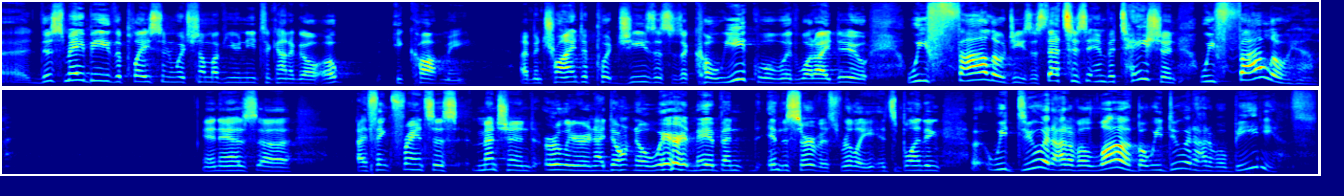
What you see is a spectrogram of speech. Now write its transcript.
this may be the place in which some of you need to kind of go, oh, he caught me. I've been trying to put Jesus as a co equal with what I do. We follow Jesus. That's his invitation. We follow him. And as uh, I think Francis mentioned earlier, and I don't know where, it may have been in the service, really, it's blending. We do it out of a love, but we do it out of obedience.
